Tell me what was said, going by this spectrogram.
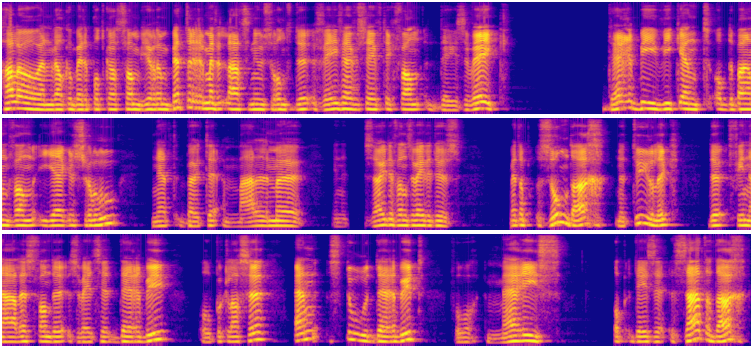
Hallo en welkom bij de podcast van Björn Better met het laatste nieuws rond de V75 van deze week. Derby weekend op de baan van Jägersro, net buiten Malmö, in het zuiden van Zweden dus. Met op zondag natuurlijk de finales van de Zweedse derby, open klasse, en stoerderbut voor Maries. Op deze zaterdag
